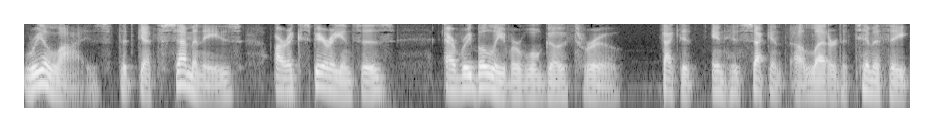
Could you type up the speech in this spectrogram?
Realize that Gethsemane's are experiences every believer will go through. In fact, in his second uh, letter to Timothy,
